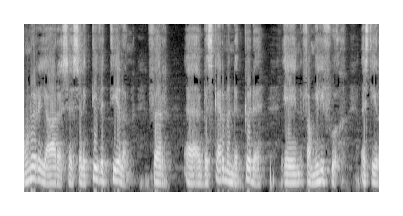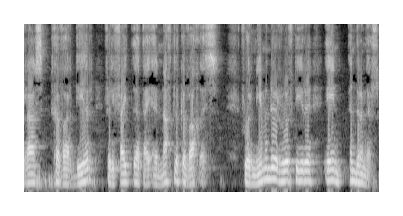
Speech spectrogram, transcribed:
honderde jare sy selectieve teeling vir uh, beskermende kudde en familievoog is die ras gewaardeer vir die feit dat hy een nachtelike wacht is. Voornemende roofdiere en indringers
